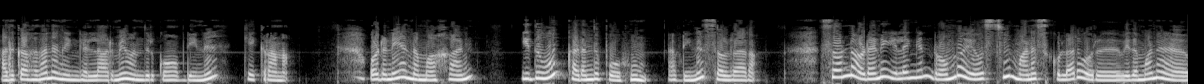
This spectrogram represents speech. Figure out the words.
அதுக்காக தான் நாங்க இங்க எல்லாருமே வந்திருக்கோம் அப்படின்னு கேக்குறானா. உடனே அந்த மகான் இதுவும் கடந்து போகும் அப்படின்னு சொல்றாராம். சொன்ன உடனே இளைஞன் ரொம்ப யோசிச்சு மனசுக்குள்ளார ஒரு விதமான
